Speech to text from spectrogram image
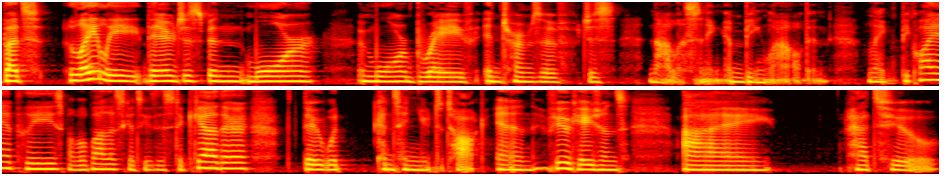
But lately, they've just been more and more brave in terms of just not listening and being loud and like, be quiet, please, blah, blah, blah, let's get through this together. They would continue to talk. And a few occasions, I had to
